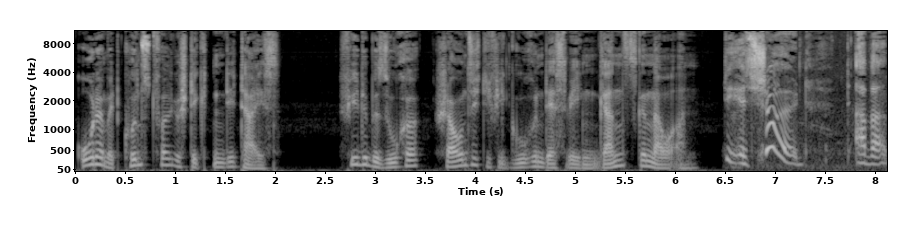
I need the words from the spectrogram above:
oder mit kunstvoll gestickten Details. Viele Besucher schauen sich die Figuren deswegen ganz genau an. Die ist schön, aber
